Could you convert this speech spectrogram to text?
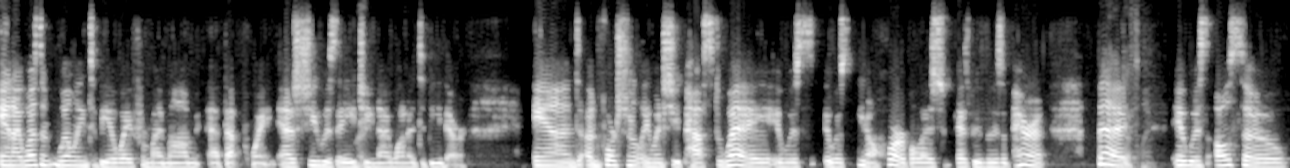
and I wasn't willing to be away from my mom at that point. As she was aging, right. I wanted to be there. And unfortunately, when she passed away, it was it was you know horrible as as we lose a parent, but yeah, it was also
